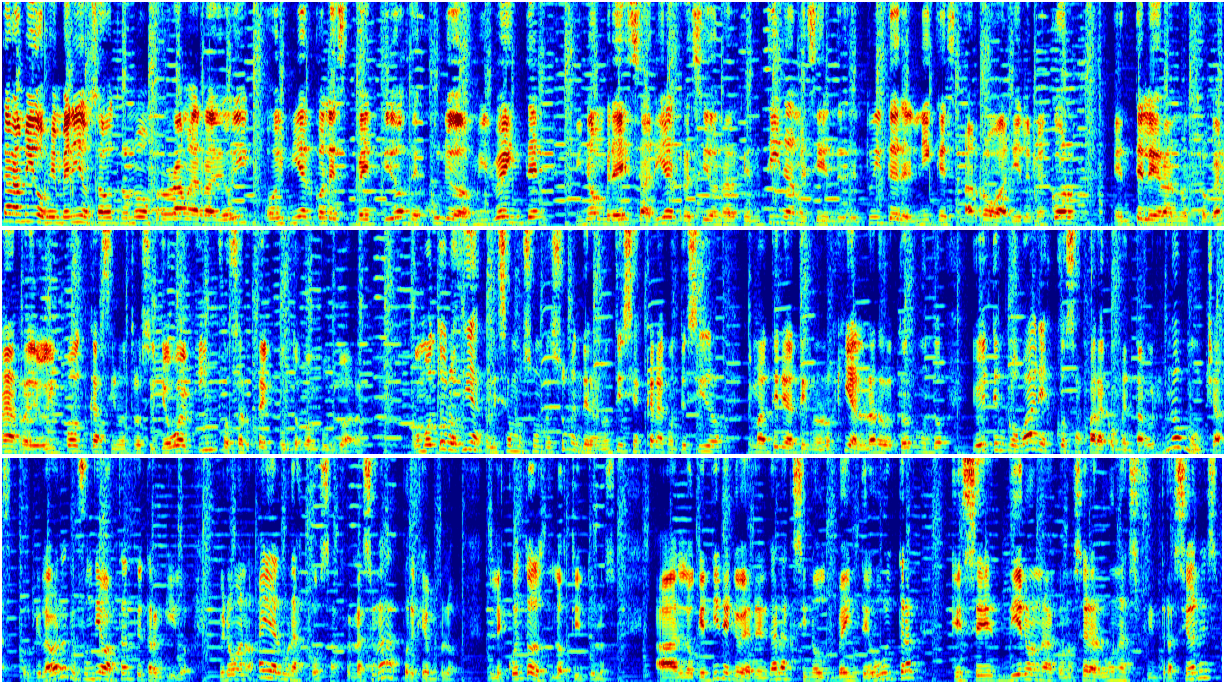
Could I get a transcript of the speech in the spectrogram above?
¿Qué amigos? Bienvenidos a otro nuevo programa de Radio Geek. Hoy miércoles 22 de julio de 2020. Mi nombre es Ariel, resido en Argentina. Me siguen desde Twitter, el nick es arroba arielmcor. En Telegram nuestro canal Radio Geek Podcast y nuestro sitio web infocertec.com.ar. Como todos los días realizamos un resumen de las noticias que han acontecido en materia de tecnología a lo largo de todo el mundo y hoy tengo varias cosas para comentarles, no muchas, porque la verdad que fue un día bastante tranquilo, pero bueno, hay algunas cosas relacionadas, por ejemplo, les cuento los, títulos, a lo que tiene que ver el Galaxy Note 20 Ultra, que se dieron a conocer algunas filtraciones,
